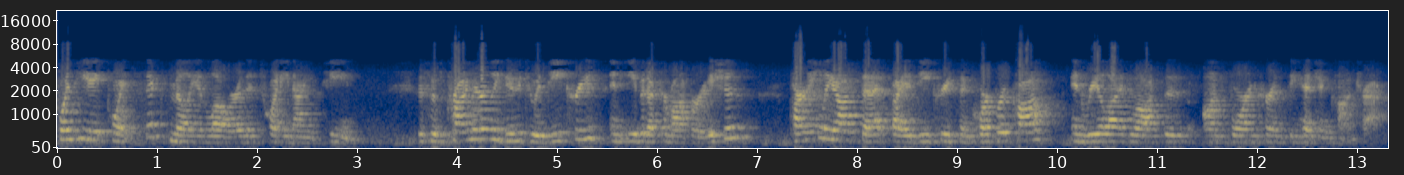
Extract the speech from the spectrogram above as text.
28.6 million lower than 2019. This was primarily due to a decrease in EBITDA from operations, partially offset by a decrease in corporate costs and realized losses on foreign currency hedging contracts.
